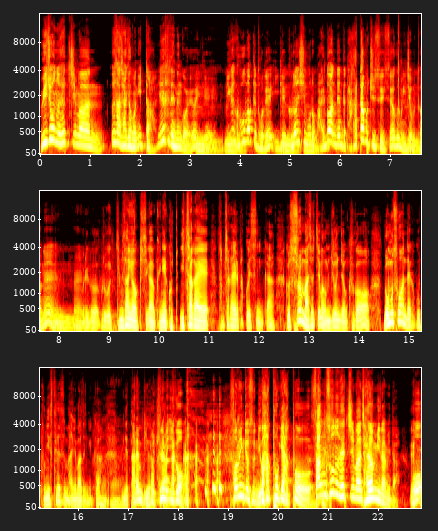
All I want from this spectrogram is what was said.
위조는 했지만 의사 자격은 있다 이렇게 되는 거예요 이게 음, 이게 음. 그거밖에 더 돼 이게 음, 그런 식으로 음. 말도 안 되는데 다 갖다 붙일 수 있어요 그럼 이제부터는 음. 네. 그리고 그리고 김상혁 씨가 굉장히 곧 2차 가해, 3차 가해를 받고 있으니까 그 술은 마셨지만 음주운전 그거 너무 소환돼 갖고 본인 스트레스 많이 받으니까. 이제 다른 비유를 합시다. 그러면 이거 서민 교수님 이거 학폭이 학폭. 쌍수는 했지만 자연미남이다 어,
